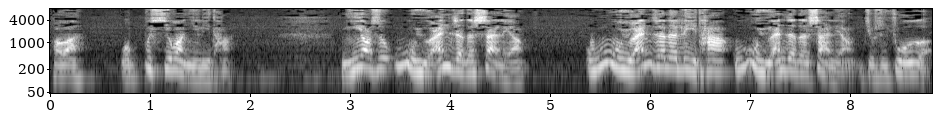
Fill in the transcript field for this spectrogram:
好吧，我不希望你利他。你要是无原则的善良，无原则的利他，无原则的善良就是作恶。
